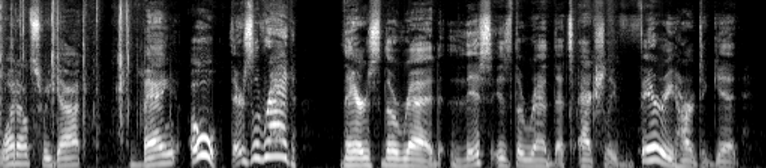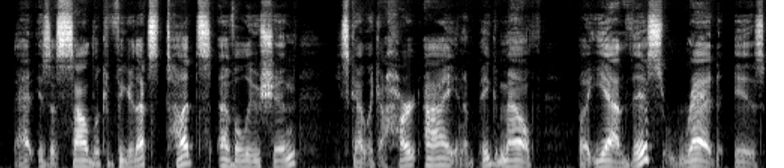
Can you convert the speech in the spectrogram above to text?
What else we got? Bang. Oh, there's the red. There's the red. This is the red that's actually very hard to get that is a solid looking figure. That's Tut's evolution. He's got like a heart eye and a big mouth. But yeah, this red is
